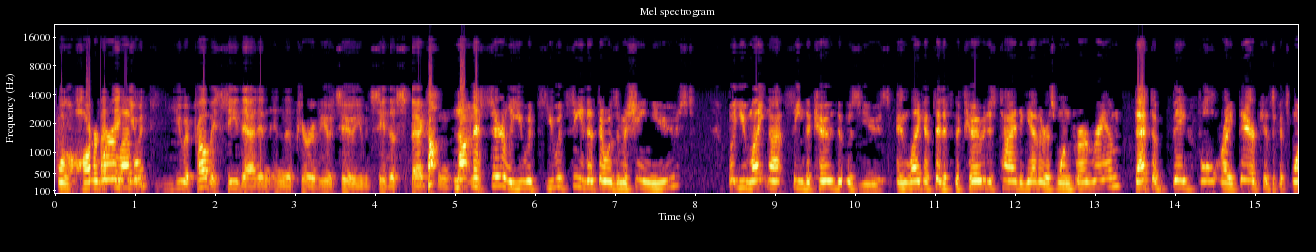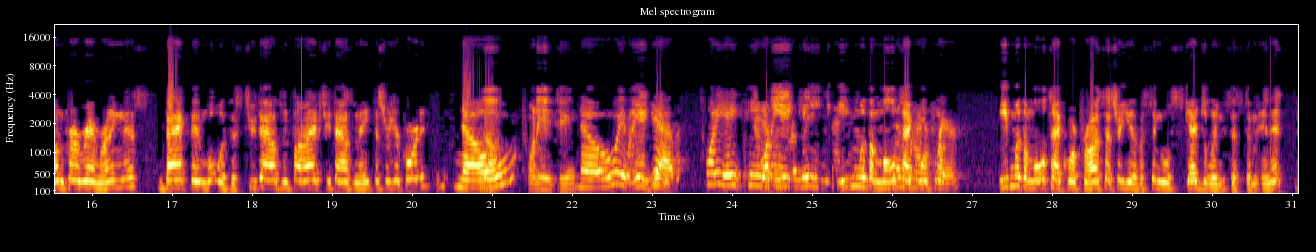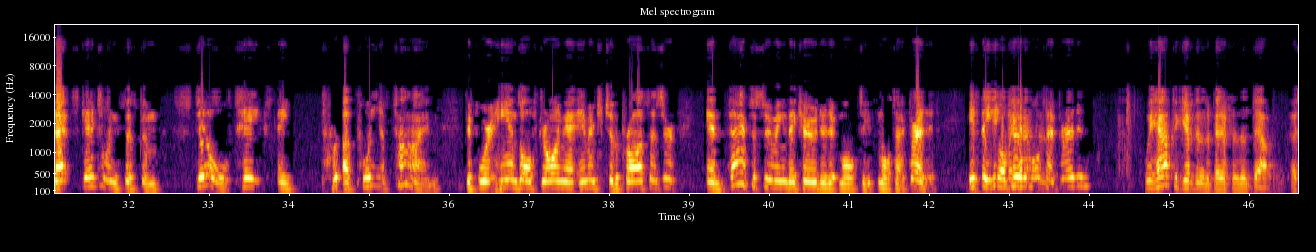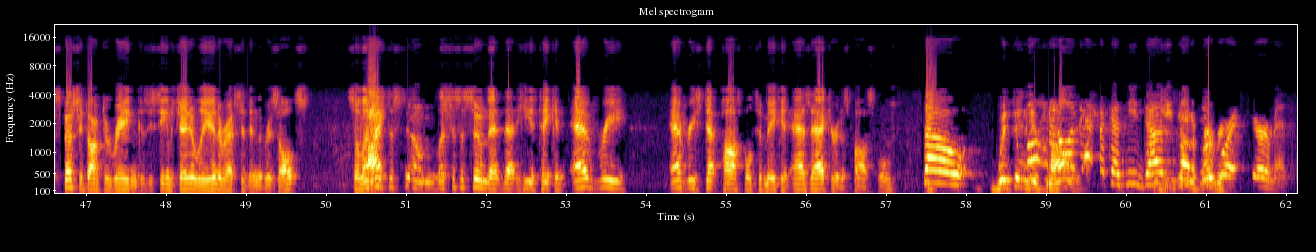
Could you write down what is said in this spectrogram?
on the hardware I think you level. would, you would probably see that in, in the peer review too. You would see the specs Not, and not necessarily. You would, you would see that there was a machine used, but you might not see the code that was used. And like I said, if the code is tied together as one program, that's a big fault right there because if it's one program running this, back then, what was this, 2005, 2008 this was recorded? No. no 2018. No, it was, 2018? yeah, it was 2018. 2018, even with a multi-core last even with a multi-core processor, you have a single scheduling system in it. That scheduling system still takes a, pr- a point of time before it hands off drawing that image to the processor, and that's assuming they coded it multi, multi-threaded. If they didn't Well, code it multi-threaded, We have to give them the benefit of the doubt, especially Dr. Radin, because he seems genuinely interested in the results. So let's I- just assume let's just assume that, that he has taken every every step possible to make it as accurate as possible. So, within his knowledge, that because he does He's do not a two programmer. experiments.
